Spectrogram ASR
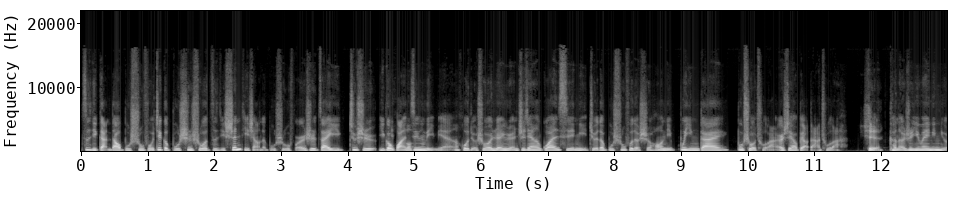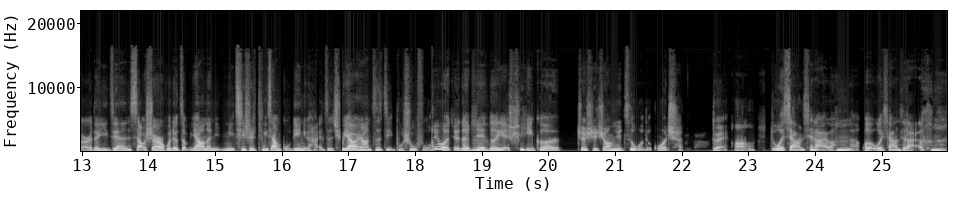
自己感到不舒服。这个不是说自己身体上的不舒服，而是在一就是一个环境里面，或者说人与人之间的关系，你觉得不舒服的时候，你不应该不说出来，而是要表达出来。是，可能是因为你女儿的一件小事儿或者怎么样的，你你其实挺想鼓励女孩子去不要让自己不舒服。所以我觉得这个也是一个。就是忠于自我的过程吧。对，嗯，我想起来了，嗯，我我想起来了，嗯，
